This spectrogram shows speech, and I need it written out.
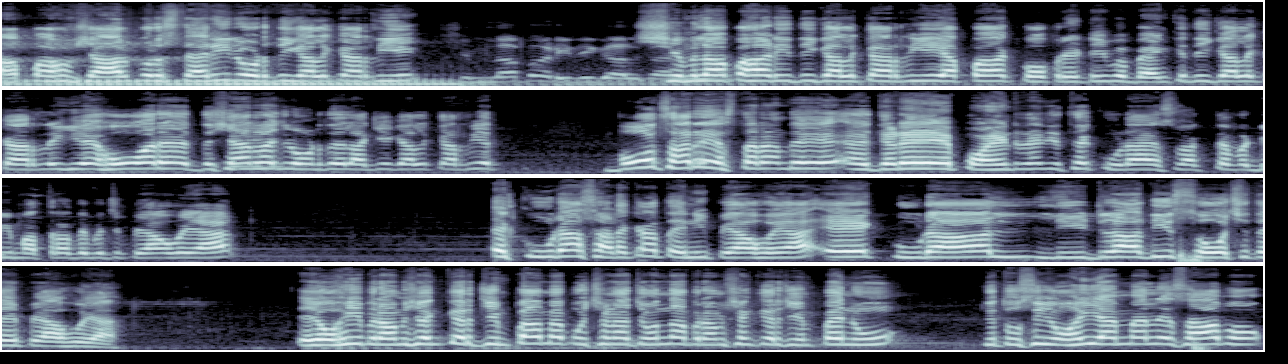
ਆਪਾਂ ਹੁਸ਼ਿਆਰਪੁਰ ਸਟੈਰੀ ਰੋਡ ਦੀ ਗੱਲ ਕਰ ਲਈਏ। ਸ਼ਿਮਲਾ ਪਹਾੜੀ ਦੀ ਗੱਲ ਸ਼ਿਮਲਾ ਪਹਾੜੀ ਦੀ ਗੱਲ ਕਰ ਲਈਏ ਆਪਾਂ ਕੋਆਪਰੇਟਿਵ ਬੈਂਕ ਦੀ ਗੱਲ ਕਰ ਲਈਏ ਹੋਰ ਦੁਸ਼ਹਿਰਾ ਗਰਾਊਂਡ ਦੇ ਲਾਗੇ ਗੱਲ ਕਰ ਲਈਏ। ਬਹੁਤ ਸਾਰੇ ਇਸ ਤਰ੍ਹਾਂ ਦੇ ਜਿਹੜੇ ਪੁਆਇੰਟ ਨੇ ਜਿੱਥੇ ਕੂੜਾ ਇਸ ਵਕਤ ਵੱਡੀ ਮਾਤਰਾ ਦੇ ਵਿੱਚ ਪਿਆ ਹੋਇਆ ਹੈ। ਇਹ ਕੂੜਾ ਸੜਕਾਂ ਤੇ ਨਹੀਂ ਪਿਆ ਹੋਇਆ, ਇਹ ਕੂੜਾ ਲੀਡਰਾਂ ਦੀ ਸੋਚ ਤੇ ਪਿਆ ਹੋਇਆ ਇਹ ਉਹੀ ਬ੍ਰਹਮ ਸ਼ੰਕਰ ਜਿੰਪਾ ਮੈਂ ਪੁੱਛਣਾ ਚਾਹੁੰਦਾ ਬ੍ਰਹਮਸ਼ੰਕਰ ਜਿੰਪੇ ਨੂੰ, ਕਿ ਤੁਸੀਂ ਉਹੀ ਐਮਐਲਏ ਸਾਹਿਬ ਹੋ,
